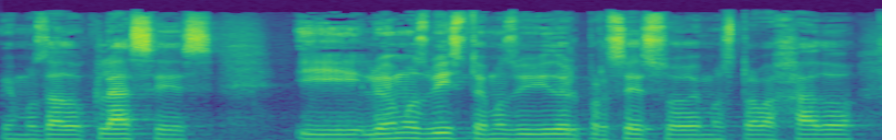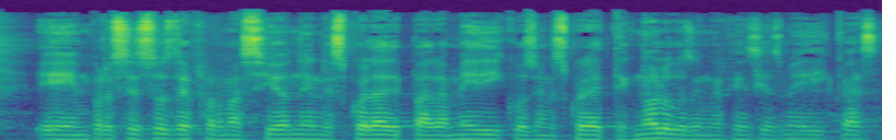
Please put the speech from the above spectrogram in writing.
hemos dado clases y lo hemos visto, hemos vivido el proceso, hemos trabajado en procesos de formación en la escuela de paramédicos, en la escuela de tecnólogos de emergencias médicas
